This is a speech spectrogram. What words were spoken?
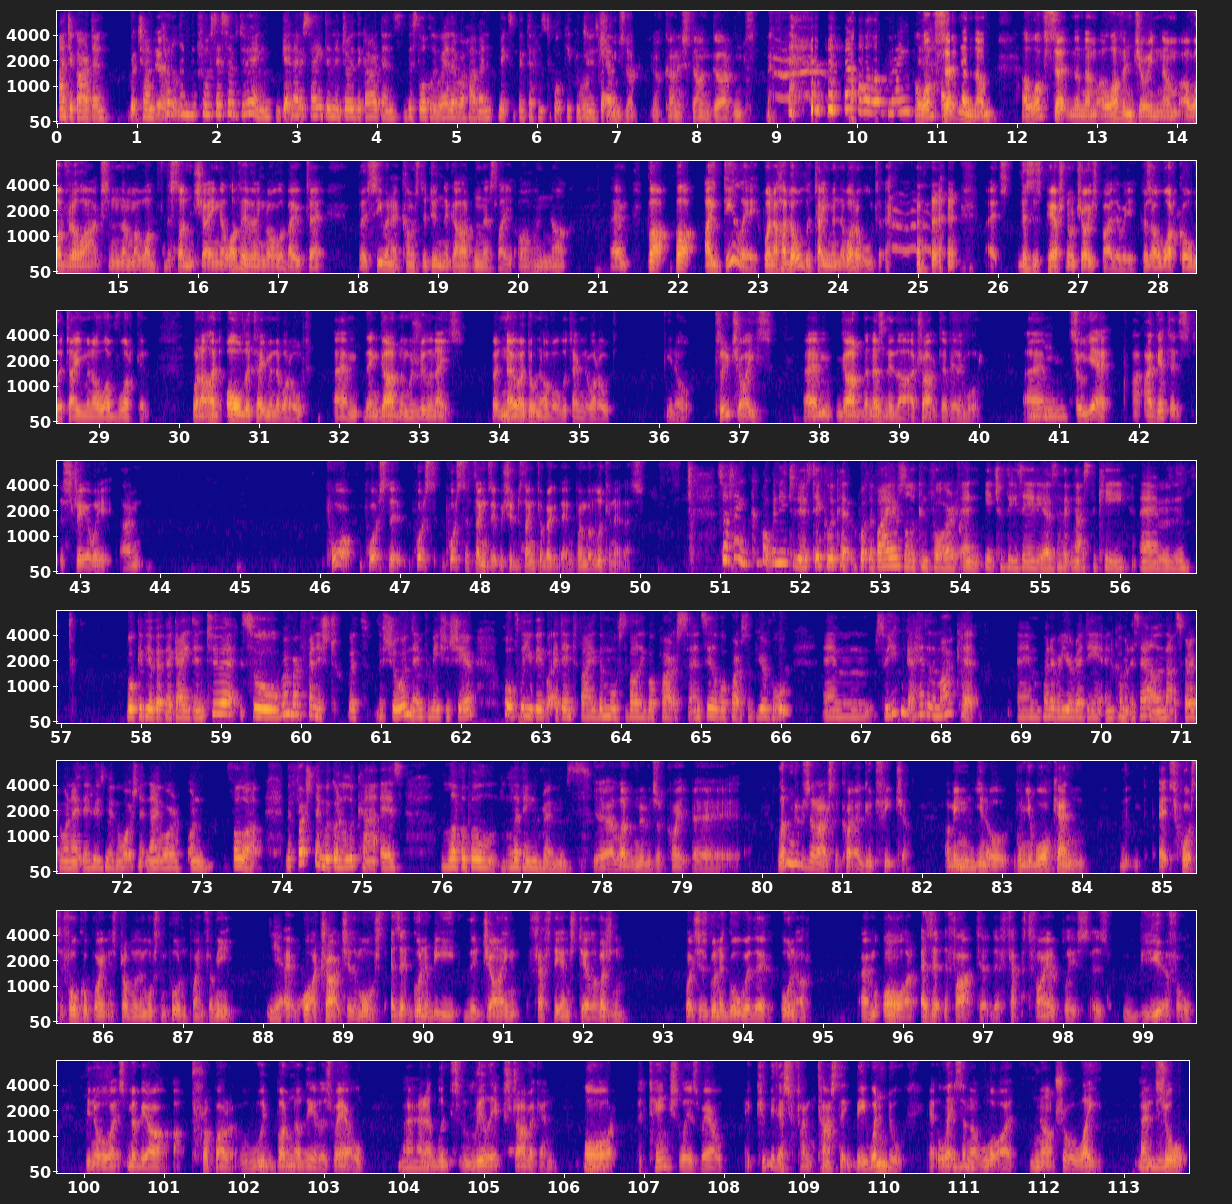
And your garden, which I'm yeah. currently in the process of doing. Getting outside and enjoying the gardens. This lovely weather we're having makes a big difference to what people oh, do as well. I, I kind of stand gardens. I love mine. I love sitting in them. I love sitting in them. I love enjoying them. I love relaxing them. I love the sunshine. I love everything all about it. But see, when it comes to doing the garden, it's like, oh no. Um, but but ideally, when I had all the time in the world, it's this is personal choice, by the way, because I work all the time and I love working. When I had all the time in the world, um, then gardening was really nice. But now I mm. don't have all the time in the world. You know, through choice, um, mm-hmm. gardening isn't that attractive anymore. Um, mm-hmm. So yeah, I, I, get it straight away. Um, what what's the what's what's the things that we should think about then when we're looking at this? So I think what we need to do is take a look at what the buyers are looking for in each of these areas. I think that's the key. Um, we'll give you a bit of a guide into it. So when we're finished with the show and the information share, hopefully you'll be able to identify the most valuable parts and saleable parts of your home um, so you can get ahead of the market um, whenever you're ready and coming to sell. And that's for everyone out there who's maybe watching it now or on follow up. The first thing we're going to look at is lovable living rooms. Yeah, living rooms are quite, uh, living rooms are actually quite a good feature. I mean, mm. you know, when you walk in, it's what's the focal point is probably the most important point for me. Yeah. Uh, what attracts you the most? Is it going to be the giant 50 inch television, which is going to go with the owner? Um, or is it the fact that the fixed fireplace is beautiful? You know, it's maybe a, a proper wood burner there as well, mm-hmm. and it looks really extravagant. Mm-hmm. Or potentially as well, it could be this fantastic bay window. It lets mm-hmm. in a lot of natural light. And mm-hmm. so,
